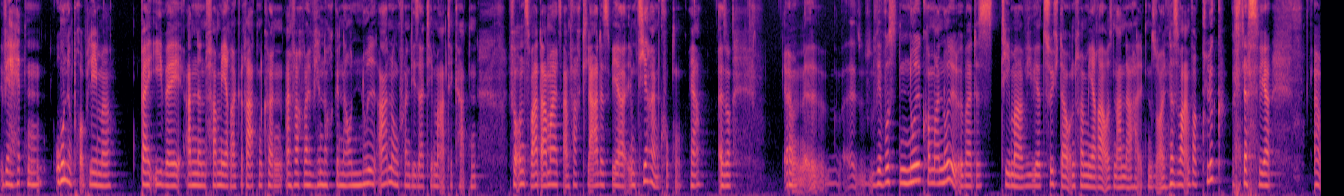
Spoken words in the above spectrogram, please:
wir hätten ohne Probleme bei eBay an einen Vermehrer geraten können, einfach weil wir noch genau null Ahnung von dieser Thematik hatten. Für uns war damals einfach klar, dass wir im Tierheim gucken, ja. Also ähm, äh, wir wussten 0,0 über das Thema, wie wir Züchter und Vermehrer auseinanderhalten sollen. Das war einfach Glück, dass wir äh,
